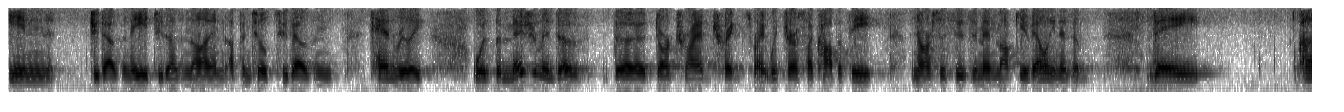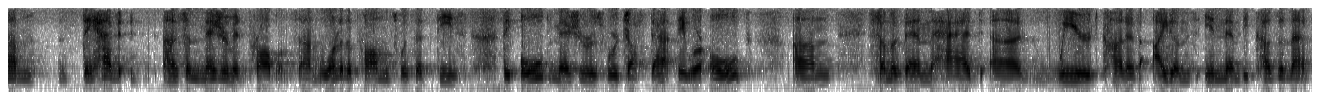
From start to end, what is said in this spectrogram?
in 2008, 2009, up until 2010, really, was the measurement of the dark triad traits, right, which are psychopathy, narcissism, and Machiavellianism. They um, they had uh, some measurement problems. Um, one of the problems was that these the old measures were just that they were old. Um, some of them had uh, weird kind of items in them because of that.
